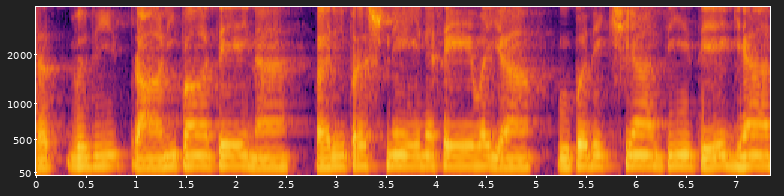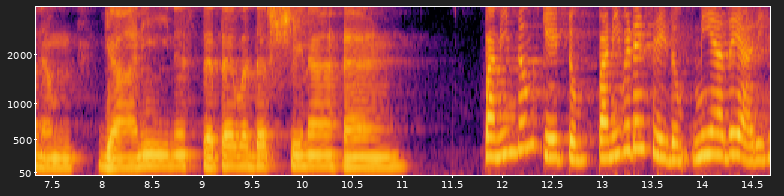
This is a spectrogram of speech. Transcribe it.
तद्वदि प्राणिपातेन परिप्रश्नेन सेवया उपदिक्ष्यान्ति ते ज्ञानं ज्ञानीनस्ततवदर्शिनः பணிந்தும் கேட்டும் பணிவிடை செய்தும் நீ அதை அறிக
